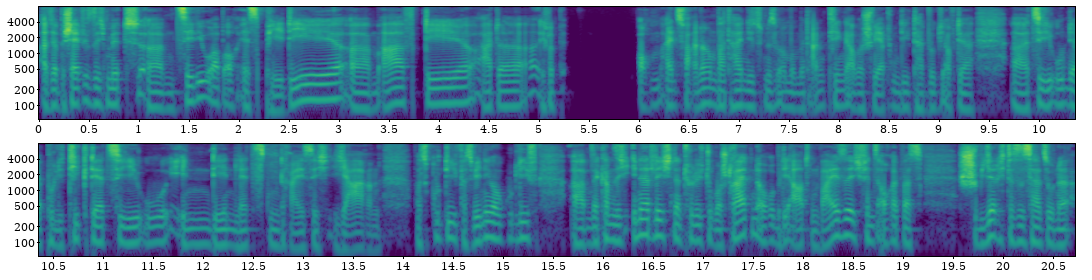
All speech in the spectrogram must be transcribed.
Also er beschäftigt sich mit ähm, CDU, aber auch SPD, ähm, AfD, hatte, ich glaube, auch ein, zwei anderen Parteien, die zumindest im Moment anklingen, aber Schwerpunkt liegt halt wirklich auf der äh, CDU und der Politik der CDU in den letzten 30 Jahren. Was gut lief, was weniger gut lief. Ähm, da kann man sich inhaltlich natürlich drüber streiten, auch über die Art und Weise. Ich finde es auch etwas schwierig, dass es halt so eine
